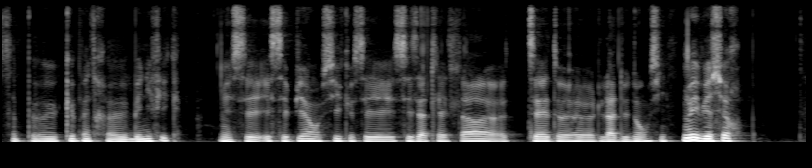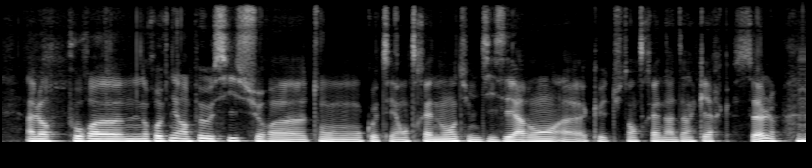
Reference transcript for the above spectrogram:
ça peut que être bénéfique. Et c'est bien aussi que ces, ces athlètes-là t'aident là-dedans aussi. Oui, bien sûr. Alors, pour euh, revenir un peu aussi sur euh, ton côté entraînement, tu me disais avant euh, que tu t'entraînes à Dunkerque seul. Mmh.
